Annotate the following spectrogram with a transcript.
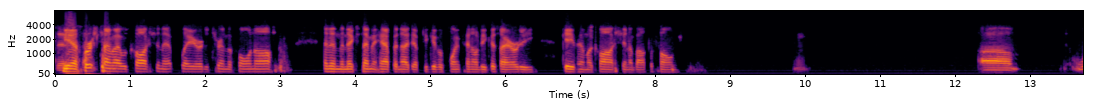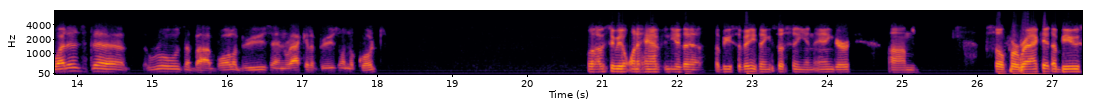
the yeah? First time I would caution that player to turn the phone off, and then the next time it happened, I'd have to give a point penalty because I already gave him a caution about the phone. Um, what is the rules about ball abuse and racket abuse on the court? Well, obviously, we don't want to have any of the abuse of anything, especially in anger. Um, so, for racket abuse,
